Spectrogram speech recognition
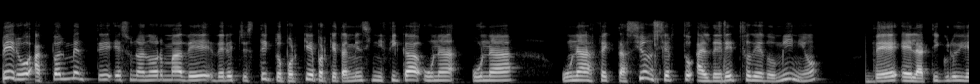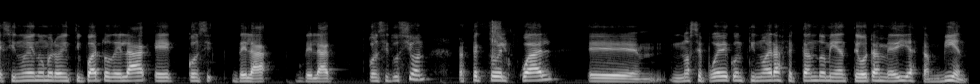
Pero actualmente es una norma de derecho estricto. ¿Por qué? Porque también significa una, una, una afectación, ¿cierto?, al derecho de dominio del artículo 19, número 24 de la, eh, de la, de la Constitución, respecto del cual eh, no se puede continuar afectando mediante otras medidas también.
